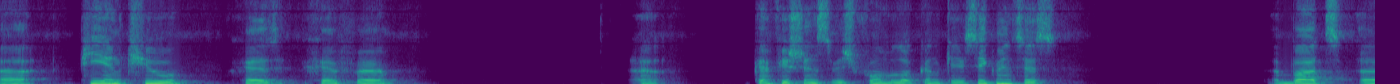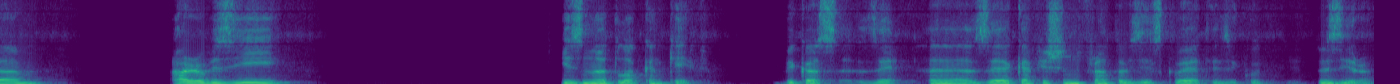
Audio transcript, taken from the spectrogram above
uh, P and Q has, have coefficients which form log concave sequences, but um, R of Z is not log concave because the, uh, the coefficient in front of Z squared is equal to zero.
